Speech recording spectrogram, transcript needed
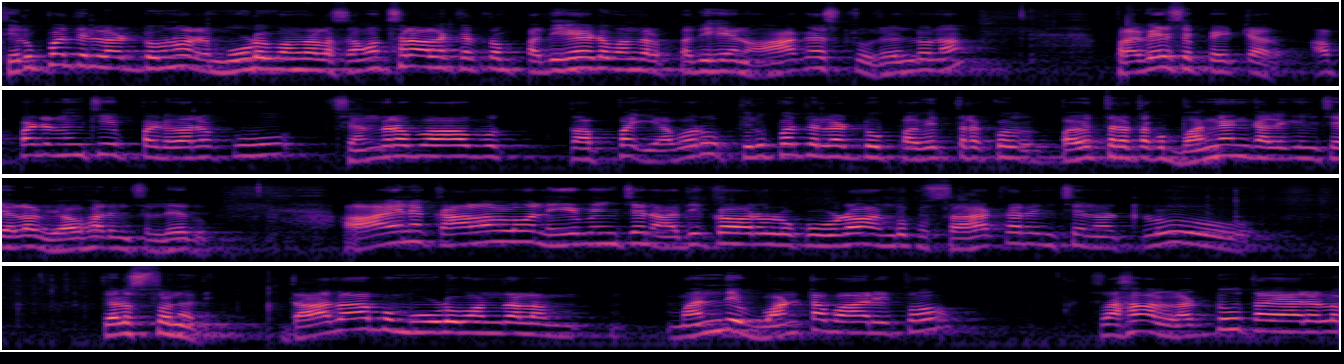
తిరుపతి లడ్డూను మూడు వందల సంవత్సరాల క్రితం పదిహేడు వందల పదిహేను ఆగస్టు రెండున ప్రవేశపెట్టారు. అప్పటి నుంచి ఇప్పటి వరకు చంద్రబాబు తప్ప ఎవరు తిరుపతి లడ్డు పవిత్రకు పవిత్రతకు భంగం కలిగించేలా వ్యవహరించలేదు. ఆయన కాలంలో నియమించిన అధికారులు కూడా అందుకు సహకరించినట్లు తెలుస్తున్నది. దాదాపు మూడు వందల మంది వంటవారితో సహా లడ్డూ తయారీలో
